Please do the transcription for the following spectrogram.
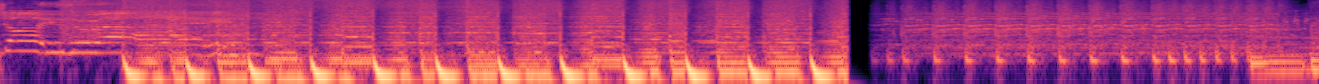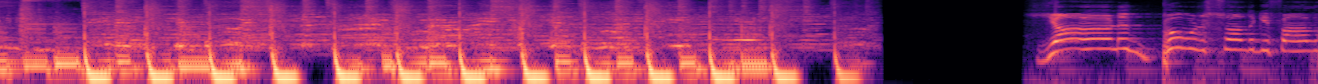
enjoy the ride. Ora, boa pessoal, daqui fala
